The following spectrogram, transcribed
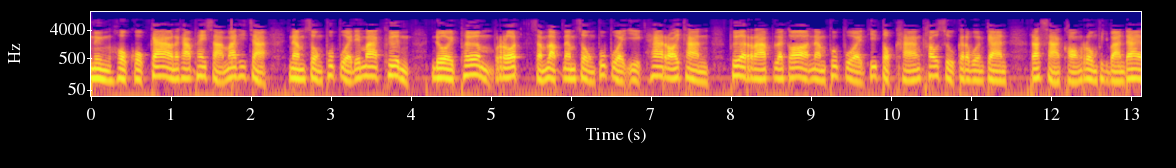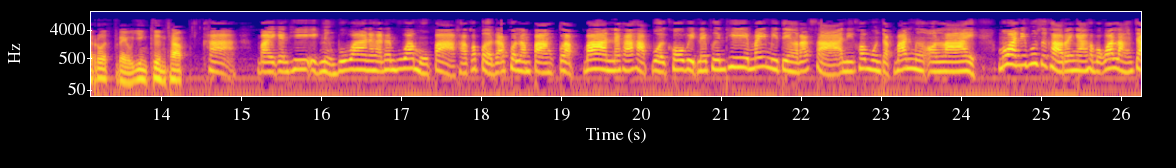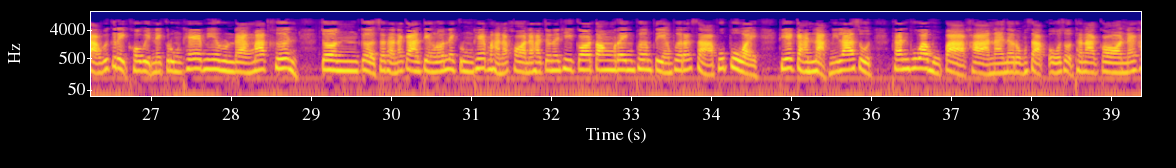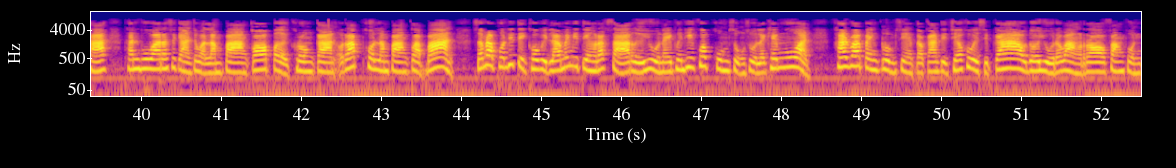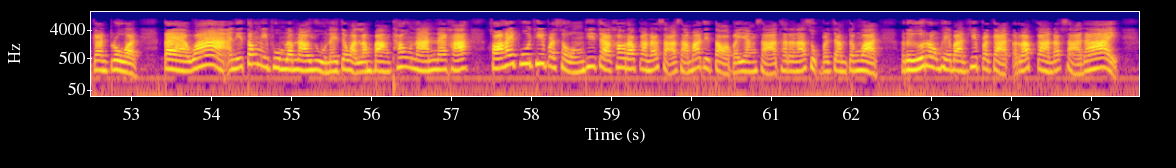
1669 นะครับให้สามารถที่จะนำส่งผู้ป่วยได้มากขึ้น โดยเพิ่มรถสำหรับนำส่งผู้ป่วยอีก 500 คัน เพื่อรับและก็นำผู้ป่วยที่ตกค้างเข้าสู่กระบวนการรักษาของโรงพยาบาลได้รวดเร็วยิ่งขึ้นครับ ค่ะไปกันที่อีกหนึ่งผู้ว่านะคะ ท่านผู้ว่าหมูป่าค่ะ ก็เปิดรับคนลำปางกลับบ้านนะคะ หากป่วยโควิดในพื้นที่ไม่มีเตียงรักษา อันนี้ข้อมูลจากบ้านเมืองออนไลน์ เมื่อวานนี้ผู้สื่อข่าวรายงานค่ะบอกว่าหลังจากวิกฤตโควิดในกรุงเทพนี่รุนแรงมากขึ้น จนเกิดสถานการณ์เตียงล้นในกรุงเทพมหานครนะคะ เจ้าหน้าที่ก็ต้องเร่งเพิ่มเตียงเพื่อรักษาผู้ป่วย ที่อาการหนักนี้ล่าสุด ท่านผู้ว่าหมูป่าค่ะ นายนรงศักดิ์โอสถธนากรนะคะ ท่านผู้ว่าราชการจังหวัดลำปางก็เปิดโครงการรับคนลำปางกลับบ้านสำหรับคนที่ติดโควิดแล้วไม่มีเตียงรักษาหรืออยู่ในพื้นที่ควบคุมสูงสุดและเข้มงวด คาดว่าเป็นกลุ่มเสี่ยงต่อการติดเชื้อโควิด -19 โดยอยู่ระหว่างรอฟังผลการตรวจ แต่ว่าอันนี้ต้องมีภูมิลำเนาอยู่ในจังหวัดลำปางเท่านั้นนะคะ ขอให้ผู้ที่ประสงค์ที่จะเข้ารับการรักษาสามารถติดต่อไปยังสาธารณสุขประจำจังหวัด หรือโรงพยาบาลที่ประกาศรับการรักษาได้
